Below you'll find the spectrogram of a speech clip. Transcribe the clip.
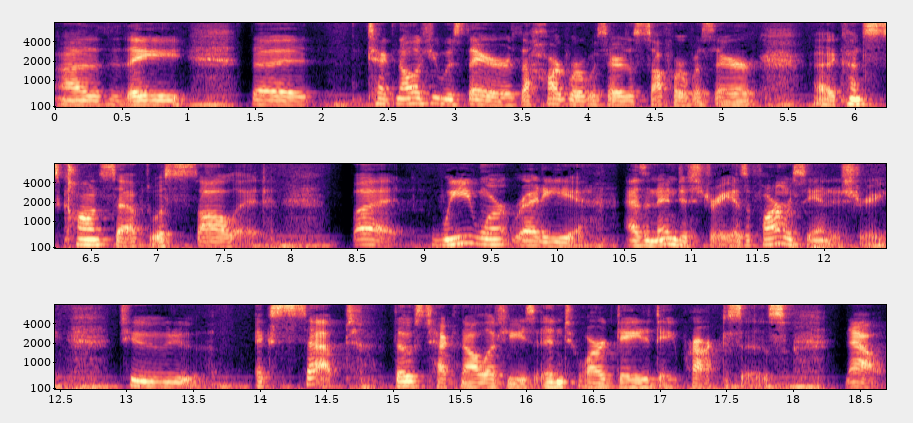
Uh, they, the technology was there, the hardware was there, the software was there, uh, con- concept was solid. But we weren't ready as an industry, as a pharmacy industry, to accept those technologies into our day to day practices. Now,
